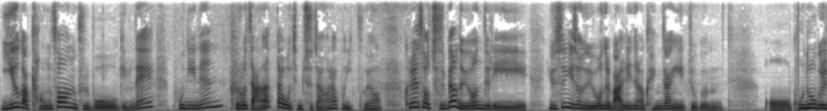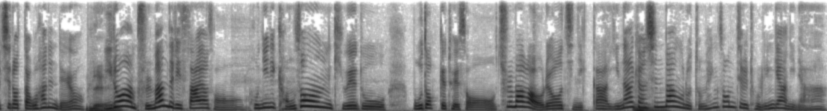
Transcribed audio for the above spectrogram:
이유가 경선 불복인데 본인은 그러지 않았다고 지금 주장을 하고 있고요. 그래서 주변 의원들이 유승희 전 의원을 말리느라 굉장히 조금 어, 곤혹을 치렀다고 하는데요. 네. 이러한 불만들이 쌓여서 본인이 경선 기회도 못 얻게 돼서 출마가 어려워지니까 이낙연 음. 신당으로 좀 행선지를 돌린 게 아니냐.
